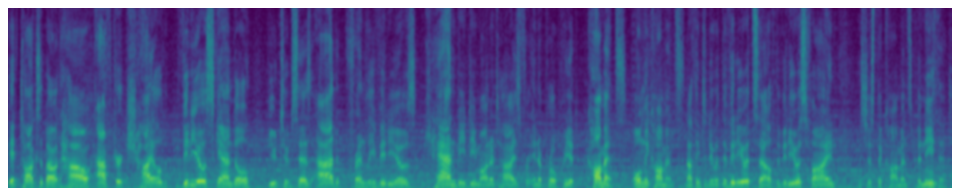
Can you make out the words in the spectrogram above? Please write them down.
It talks about how after child video scandal, YouTube says ad-friendly videos can be demonetized for inappropriate comments. Only comments. Nothing to do with the video itself. The video is fine. It's just the comments beneath it.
